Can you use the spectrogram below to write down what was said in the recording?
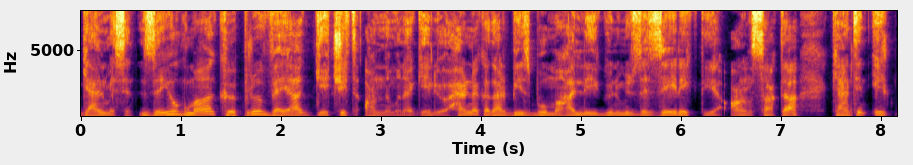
gelmesin. Zeugma köprü veya geçit anlamına geliyor. Her ne kadar biz bu mahalleyi günümüzde Zeyrek diye ansak da kentin ilk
